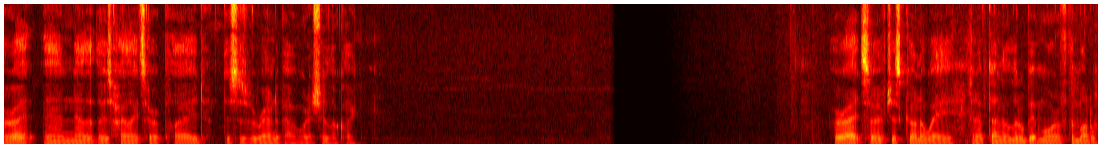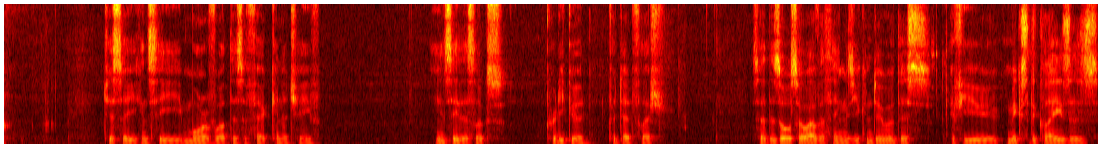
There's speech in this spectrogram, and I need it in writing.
Alright, and now that those highlights are applied, this is around about what it should look like. Alright, so I've just gone away and I've done a little bit more of the model, just so you can see more of what this effect can achieve. You can see this looks pretty good for dead flesh. So there's also other things you can do with this. If you mix the glazes,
